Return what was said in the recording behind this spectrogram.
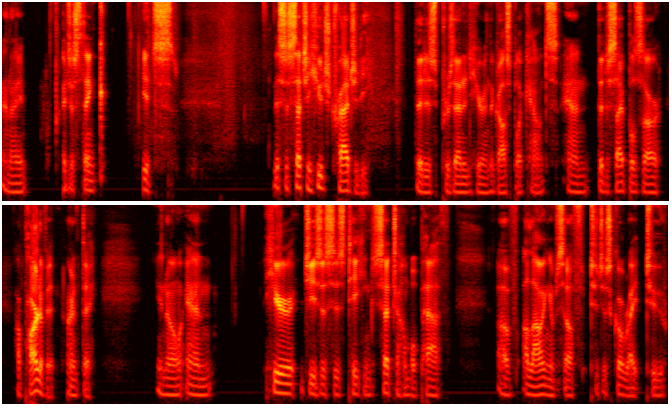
and I I just think it's this is such a huge tragedy that is presented here in the gospel accounts and the disciples are a part of it aren't they? You know and here jesus is taking such a humble path of allowing himself to just go right to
